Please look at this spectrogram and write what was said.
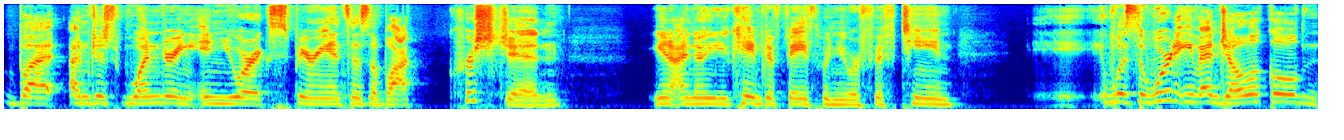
but I'm just wondering, in your experience as a black Christian, you know, I know you came to faith when you were 15. Was the word evangelical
